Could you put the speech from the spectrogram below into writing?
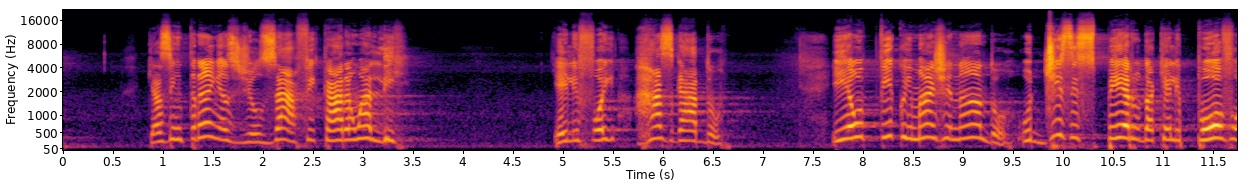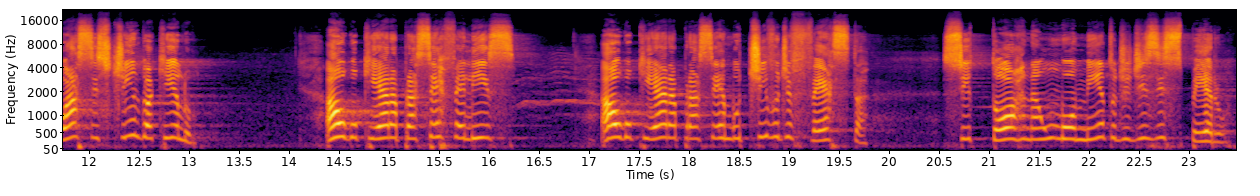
que as entranhas de Uzá ficaram ali. Ele foi rasgado. E eu fico imaginando o desespero daquele povo assistindo aquilo. Algo que era para ser feliz, algo que era para ser motivo de festa, se torna um momento de desespero,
